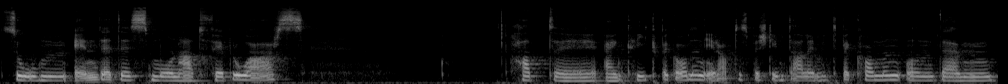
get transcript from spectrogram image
zum Ende des Monats Februars hat äh, ein Krieg begonnen. Ihr habt das bestimmt alle mitbekommen. Und ähm,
